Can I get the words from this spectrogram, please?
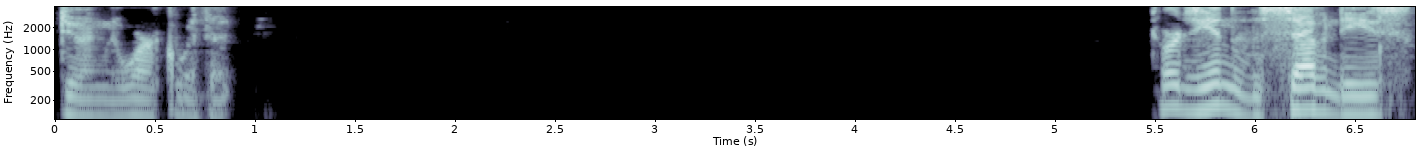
doing the work with it. Towards the end of the 70s,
